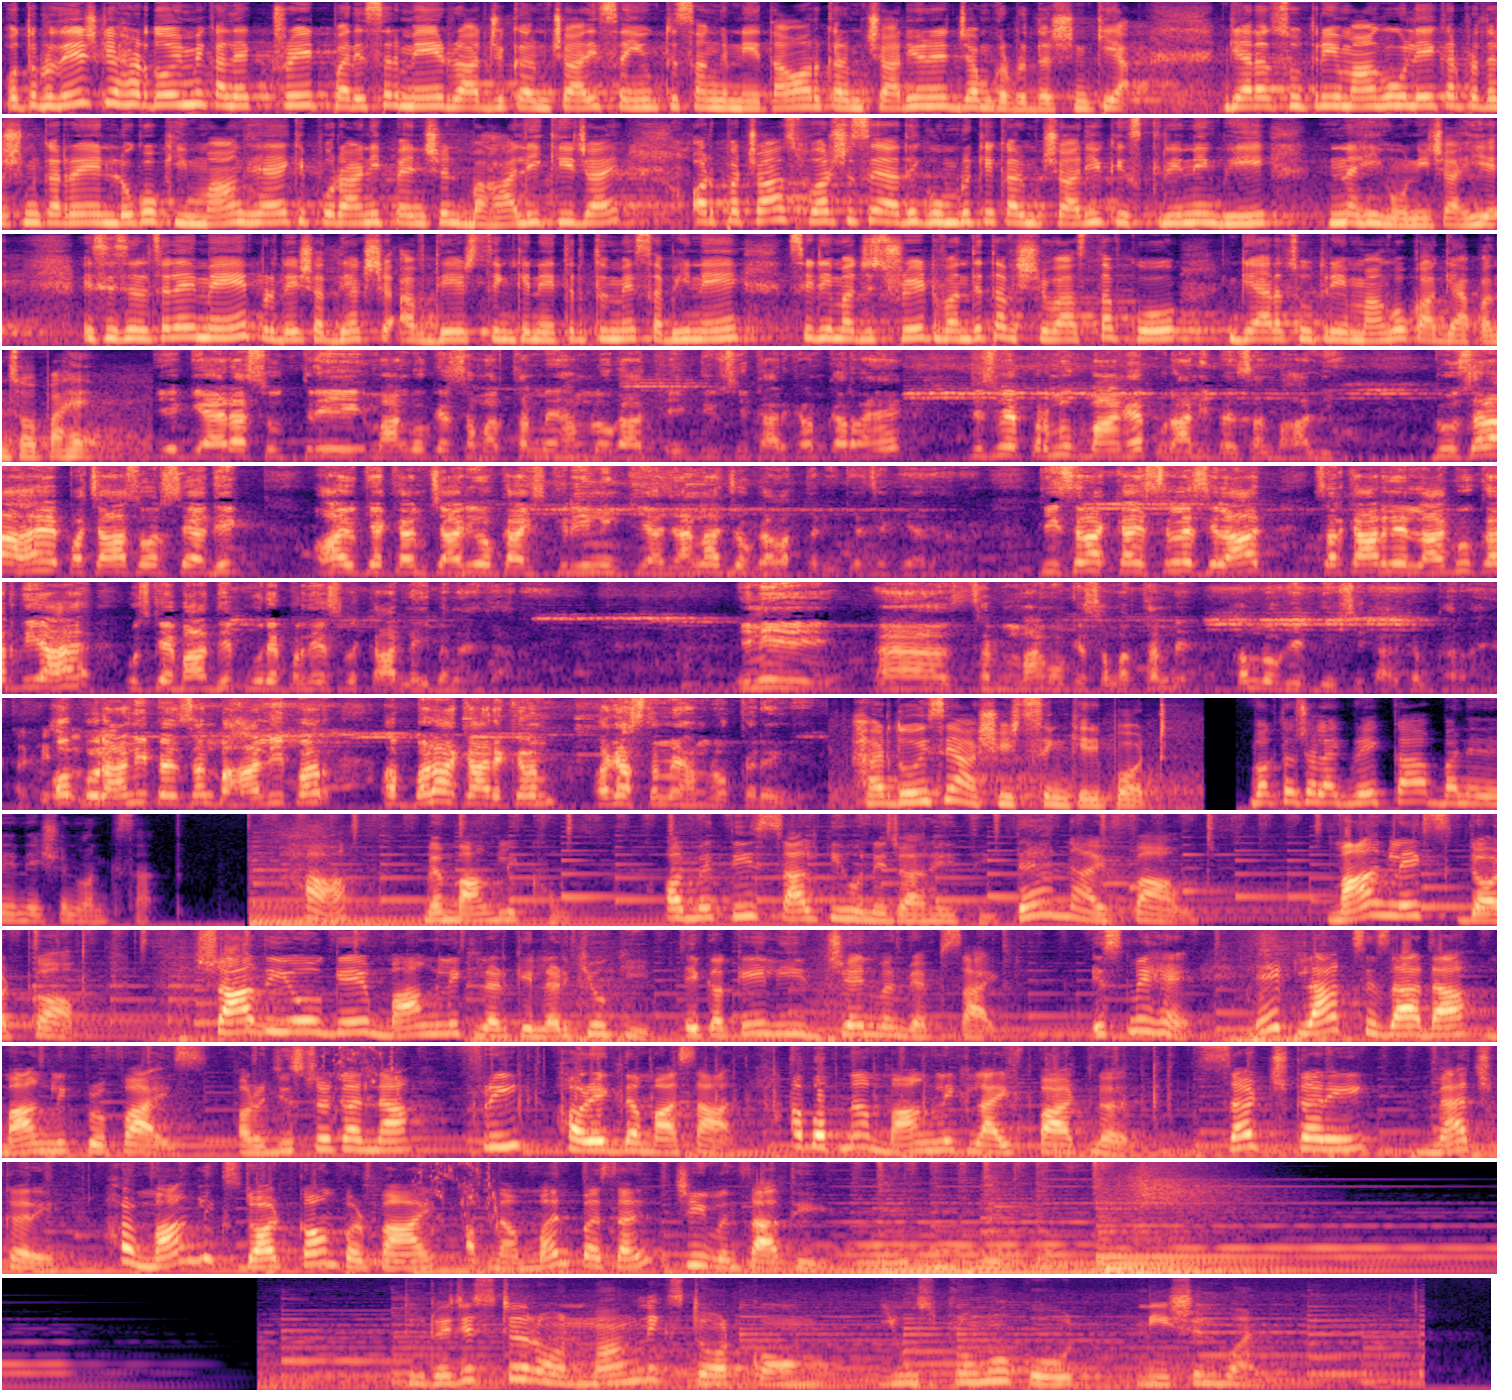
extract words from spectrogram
उत्तर प्रदेश के हरदोई में कलेक्ट्रेट परिसर में राज्य कर्मचारी, संयुक्त संघ नेताओं और कर्मचारियों ने जमकर प्रदर्शन किया। ग्यारह सूत्रीय मांगों को लेकर प्रदर्शन कर रहे इन लोगों की मांग है कि पुरानी पेंशन बहाली की जाए और 50 वर्ष से अधिक उम्र के कर्मचारियों की स्क्रीनिंग भी नहीं होनी चाहिए। इसी सिलसिले में प्रदेश अध्यक्ष अवधेश सिंह के नेतृत्व में सभी ने सिटी मजिस्ट्रेट वंदिता श्रीवास्तव को ग्यारह सूत्रीय मांगों का ज्ञापन सौंपा है। ये ग्यारह सूत्री मांगों के समर्थन में हम लोग आज एक दिवसीय कार्यक्रम कर रहे हैं, जिसमें प्रमुख मांग है पुरानी पेंशन बहाली। दूसरा है पचास वर्ष से अधिक आयु के कर्मचारियों का स्क्रीनिंग किया जाना जो गलत तरीके से किया जा रहा है तीसरा कैशलेस इलाज सरकार ने लागू कर दिया है उसके बाद भी पूरे प्रदेश में कार्ड नहीं बनाया जा रहा है। इन्हीं सभी मांगों के समर्थन में हम लोग एक दिवसीय कार्यक्रम कर रहे हैं। और पुरानी पेंशन बहाली पर अब बड़ा कार्यक्रम अगस्त में हम लोग करेंगे। हरदोई से आशीष सिंह की रिपोर्ट। वक्त तो चला एक ब्रेक का बने रहे नेशन वन के साथ। हाँ मैं मांगलिक हूँ और मैं तीस साल की होने जा रही थी। देन आई फाउंड मांगलिक्स.com शादी योग्य मांगलिक लड़के लड़कियों की एक अकेली जेनवन वेबसाइट इसमें है एक लाख से ज़्यादा मांगलिक प्रोफाइल्स और रजिस्टर करना फ्री और एकदम आसान। अब अपना मांगलिक लाइफ पार्टनर सर्च करें मैच करें और मांगलिक्स डॉट कॉम पर पाएँ अपना मनपसंद जीवन साथी। To register on To register on manglix.com, use promo code NATION1.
